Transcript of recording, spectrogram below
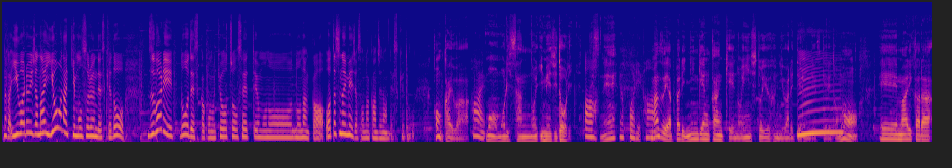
なんか言い悪いじゃないような気もするんですけどズバリどうですか？この協調性っていうもののなんか私のイメージはそんな感じなんですけど。今回はもう森さんのイメージ通りですね、やっぱり、はい、まずやっぱり人間関係の因子というふうに言われてるんですけれどもえー、周りから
